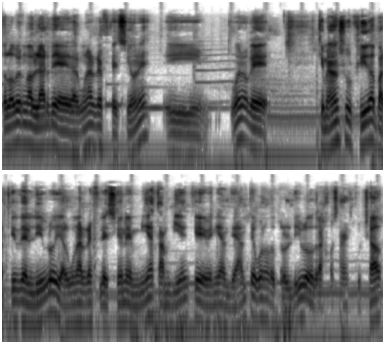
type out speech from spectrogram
solo vengo a hablar de, algunas reflexiones y bueno, que, que, me han surgido a partir del libro y algunas reflexiones mías también que venían de antes, bueno, de otros libros, de otras cosas que he escuchado.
